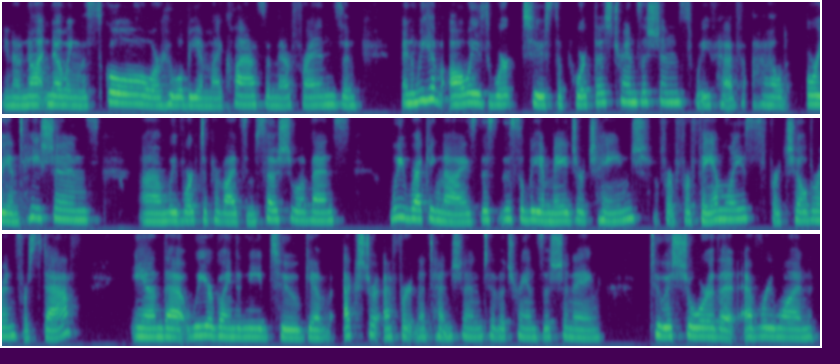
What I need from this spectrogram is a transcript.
you know not knowing the school or who will be in my class and their friends. And and we have always worked to support those transitions. We have held orientations. Um, we've worked to provide some social events. We recognize this this will be a major change for for families for children for staff and that we are going to need to give extra effort and attention to the transitioning to assure that everyone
